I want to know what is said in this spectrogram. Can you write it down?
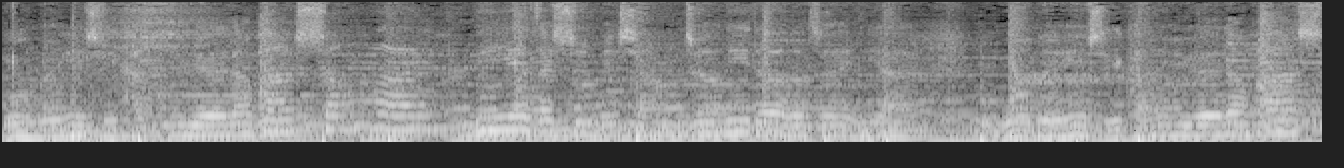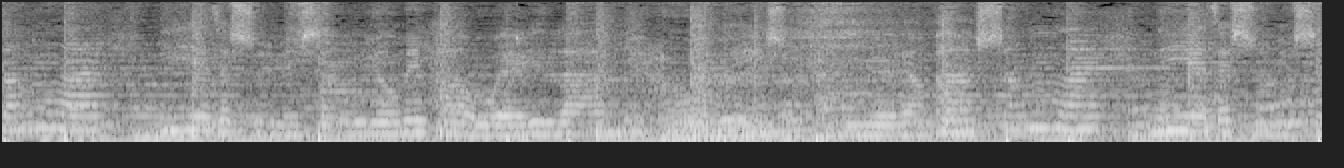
我们一起看月亮爬上来，你也在失眠想着你的最爱。我们一起看月亮爬上来，你也在失眠想有美好未来。我们一起看月亮爬上来。你也在失眠，谁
